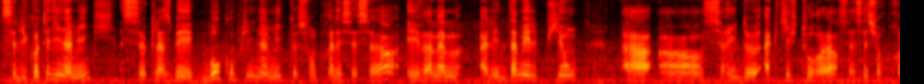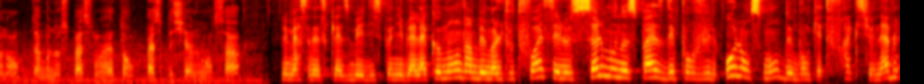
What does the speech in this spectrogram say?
c'est du côté dynamique. Ce classe B est beaucoup plus dynamique que son prédécesseur et va même aller damer le pion à un série 2 Active Tourer. C'est assez surprenant. D'un monospace, on n'attend pas spécialement ça. Le Mercedes Classe B est disponible à la commande. Un bémol toutefois, c'est le seul monospace dépourvu au lancement de banquettes fractionnables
